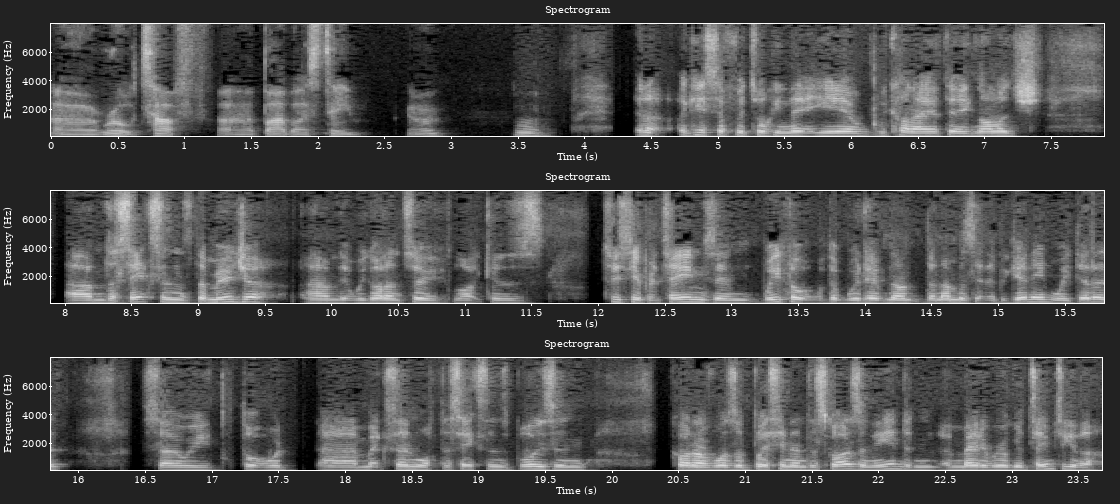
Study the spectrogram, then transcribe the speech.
uh, real tough uh, Barba's team, you know. Mm. And I guess if we're talking that year, we kind of have to acknowledge um, the Saxons, the merger um, that we got into, like because two separate teams, and we thought that we'd have num- the numbers at the beginning. We didn't. So we thought we'd uh, mix in with the Saxons boys and kind of was a blessing in disguise in the end and, and made a real good team together.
